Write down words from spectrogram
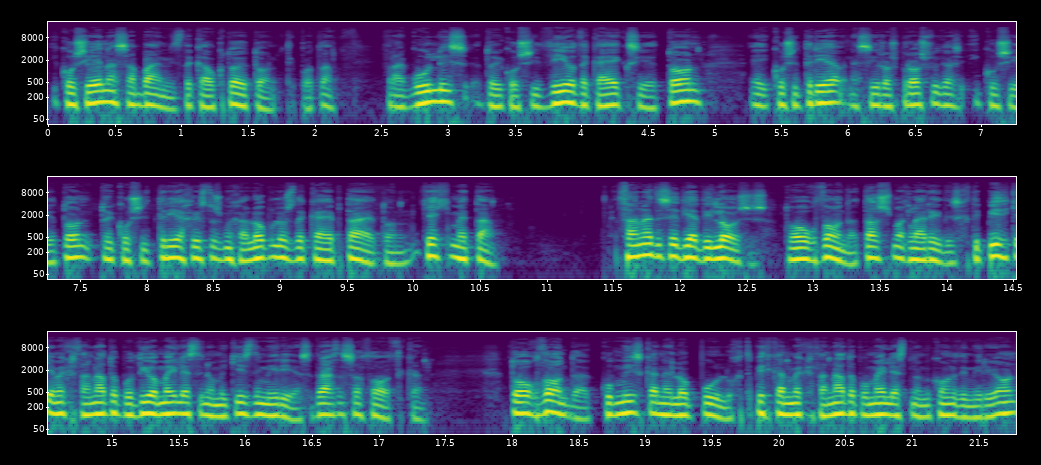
21 Σαμπάνης, 18 ετών, τίποτα. Φραγκούλης, το 22, 16 ετών. Ε, 23 Νεσύρος Πρόσφυγας, 20 ετών. Το 23 Χρήστος Μιχαλόπουλος, 17 ετών. Και έχει μετά. Θάνατη σε διαδηλώσεις. Το 80, Τάσος Μαγλαρίδης. Χτυπήθηκε μέχρι θανάτου από δύο μέλη αστυνομικής δημιουργίας. Δράστες αθώθηκαν. Το 80, Κουμί Κανελοπούλου. Χτυπήθηκαν μέχρι θανάτου από μέλη αστυνομικών δημιουργιών.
